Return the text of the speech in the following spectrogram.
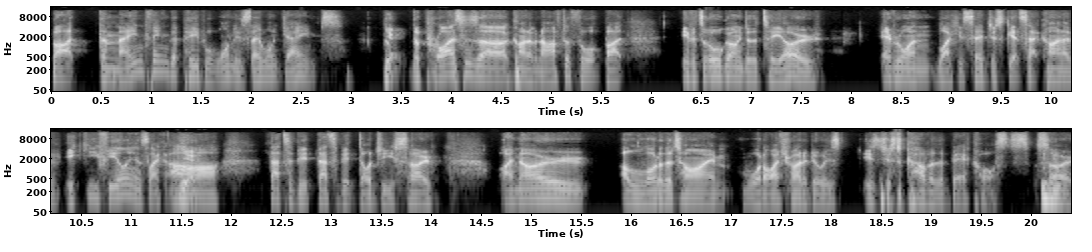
But the main thing that people want is they want games. The, yeah. the prizes are kind of an afterthought, but if it's all going to the TO, everyone, like you said, just gets that kind of icky feeling. It's like, ah, oh, yeah. that's a bit that's a bit dodgy. So I know a lot of the time what I try to do is is just cover the bare costs. Mm-hmm. So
